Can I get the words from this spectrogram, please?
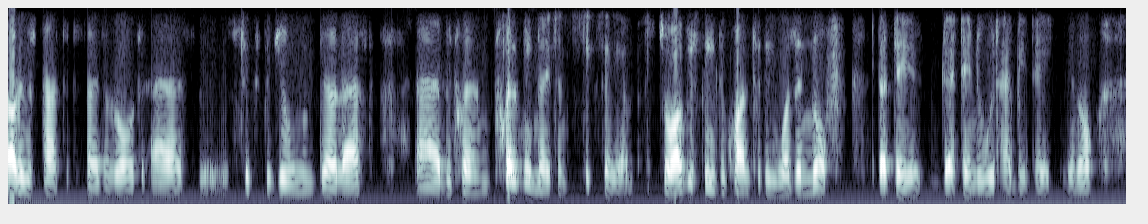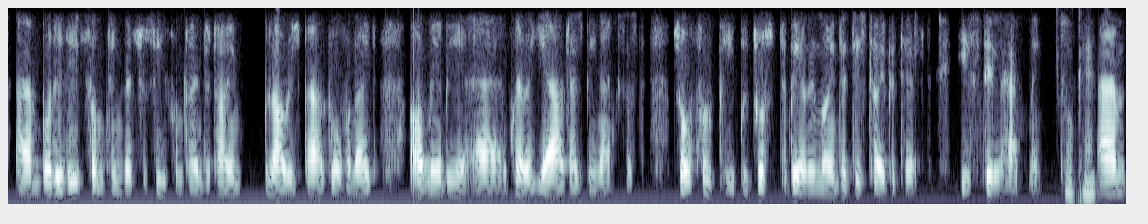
lorry was parked at the side of the road, uh, sixth of June there last, uh, between twelve midnight and six a.m. So obviously the quantity was enough that they that they knew it had been taken, you know. Um, but it is something that you see from time to time, lorries parked overnight, or maybe uh, where a yard has been accessed. So for people just to bear in mind that this type of theft is still happening. Okay. Um,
